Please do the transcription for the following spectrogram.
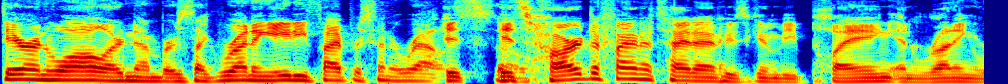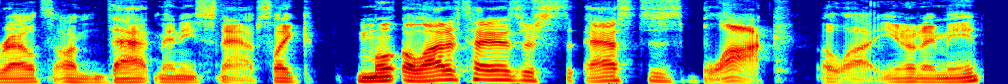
Darren Waller numbers, like running 85% of routes. It's So- it's hard to find a tight end who's going to be playing and running routes on that many snaps. Like mo- a lot of tight ends are asked to just block a lot. You know what I mean?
